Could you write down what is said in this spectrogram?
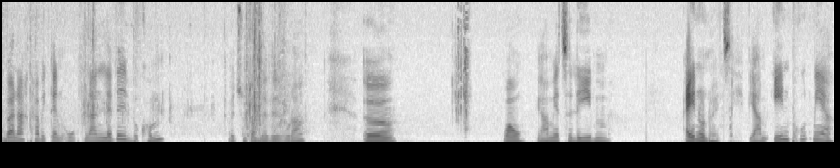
über Nacht habe ich dann auch ein Level bekommen. Jetzt sind doch Level, oder? Äh, wow, wir haben jetzt Leben 91. Wir haben einen Punkt mehr.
